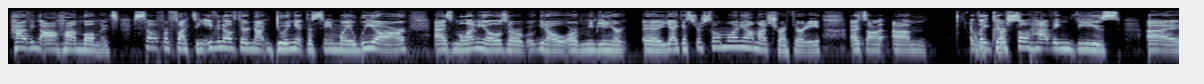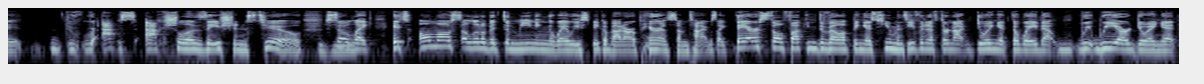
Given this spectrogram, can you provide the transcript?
having aha moments, self reflecting. Even though if they're not doing it the same way we are as millennials, or you know, or maybe in your. Uh, yeah, I guess you're still a millennial. I'm not sure. Thirty. It's on. Um, like they're still having these. uh actualizations too. So Mhm. like it's almost a little bit demeaning the way we speak about our parents sometimes. Like they are still fucking developing as humans, even if they're not doing it the way that we, we are doing it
